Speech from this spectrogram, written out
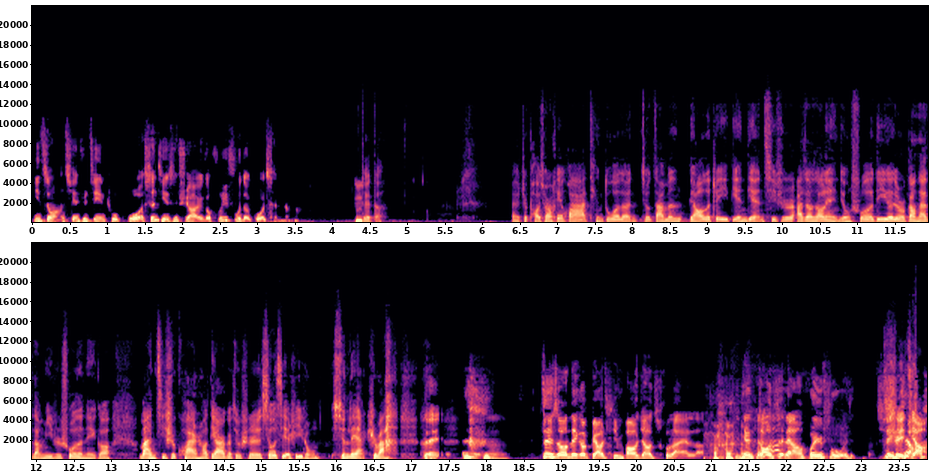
一直往前去进行突破，身体是需要一个恢复的过程的嘛。对的。哎，这跑圈黑话挺多的，就咱们聊的这一点点，其实阿娇教练已经说了。第一个就是刚才咱们一直说的那个慢即是快，然后第二个就是休息也是一种训练，是吧？对，嗯，这时候那个表情包就要出来了。今天高质量恢复，睡觉。觉。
